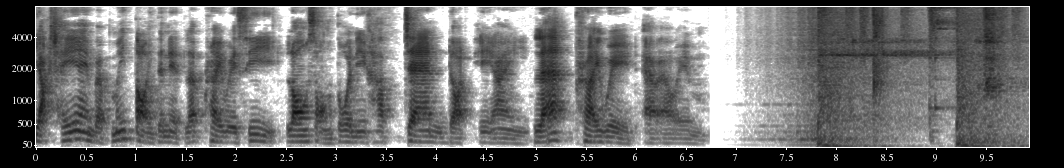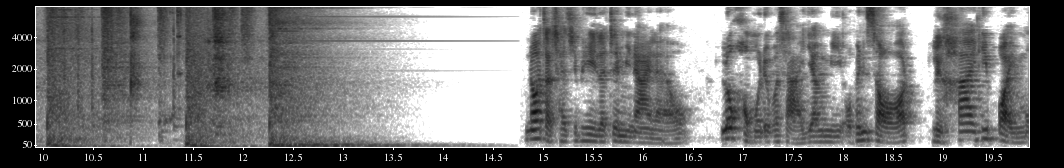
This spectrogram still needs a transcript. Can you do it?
อยากใช้ AI แบบไม่ต่ออินเทอร์เน็ตและ Privacy ลอง 2 ตัวนี้ครับ Jan.ai และ Private LLM นอกจาก ChatGPT และ Gemini แล้ว โลกของโมเดลภาษายังมี Open Source หรือค่ายที่ปล่อยโม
